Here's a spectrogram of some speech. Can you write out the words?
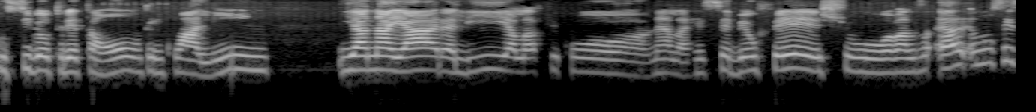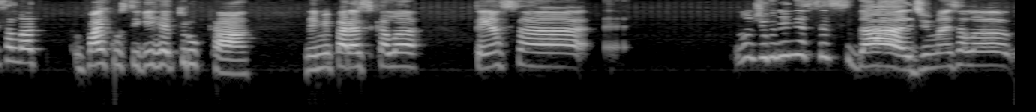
possível treta ontem com a Lin. E a Nayara ali, ela ficou, né, ela recebeu o fecho. Ela, eu não sei se ela vai conseguir retrucar. Nem né? me parece que ela tem essa. Não digo nem necessidade, mas ela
